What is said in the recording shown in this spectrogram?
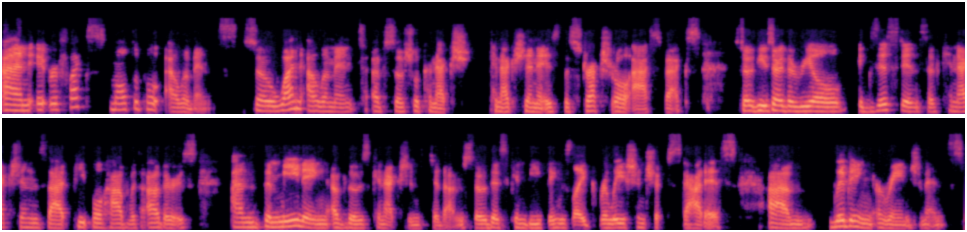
And it reflects multiple elements. So, one element of social connection, connection is the structural aspects. So these are the real existence of connections that people have with others and the meaning of those connections to them. So this can be things like relationship status, um, living arrangements,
